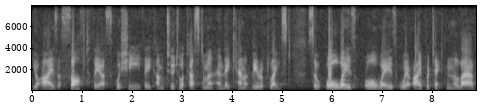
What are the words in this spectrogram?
Your eyes are soft, they are squishy, they come to to a customer, and they cannot be replaced. So always, always wear eye protection in the lab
